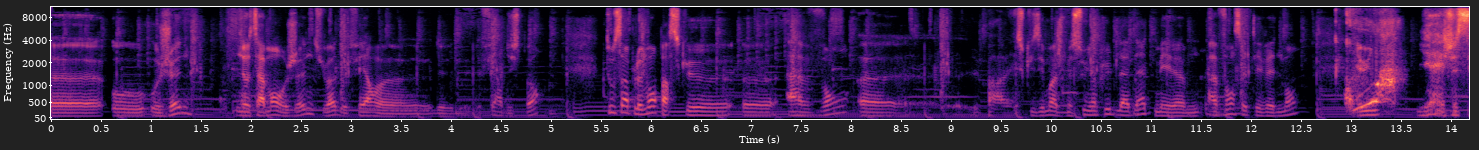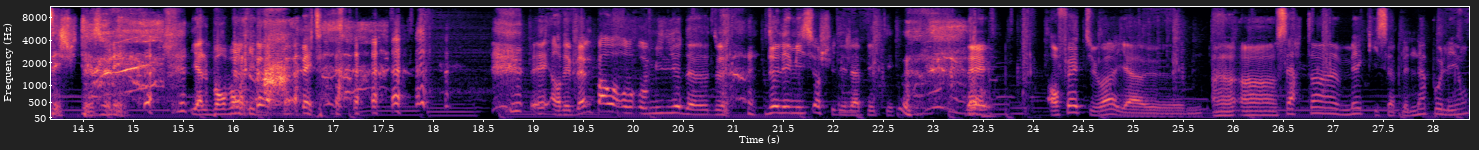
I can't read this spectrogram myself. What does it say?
euh, aux, aux jeunes, notamment aux jeunes, tu vois, de faire, euh, de, de- de faire du sport. Tout simplement parce que euh, avant, euh, bah, excusez-moi, je me souviens plus de la date, mais euh, avant cet événement, il y a eu une- Yeah, je sais, je suis désolé. il y a le Bourbon qui pète. Et on n'est même pas au, au milieu de, de- de l'émission, je suis déjà pété. Mais en fait, tu vois, il y a un, un certain mec qui s'appelait Napoléon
